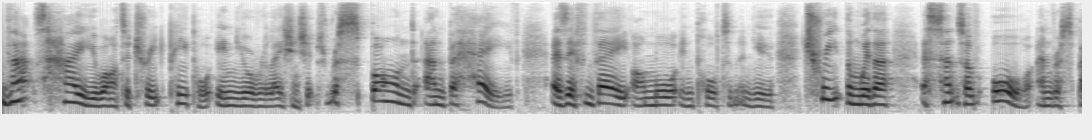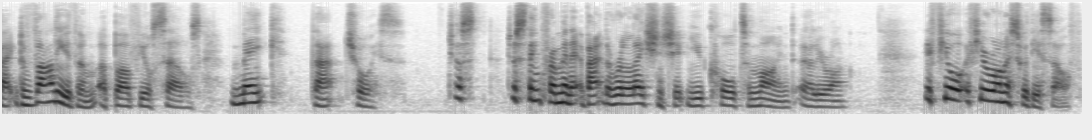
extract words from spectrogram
That's how you are to treat people in your relationships. Respond and behave as if they are more important than you. Treat them with a, a sense of awe and respect. Value them above yourselves. Make that choice. Just, just think for a minute about the relationship you called to mind earlier on. If you're, if you're honest with yourself,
